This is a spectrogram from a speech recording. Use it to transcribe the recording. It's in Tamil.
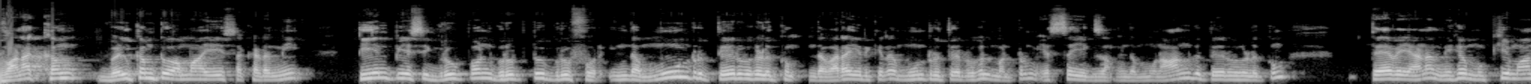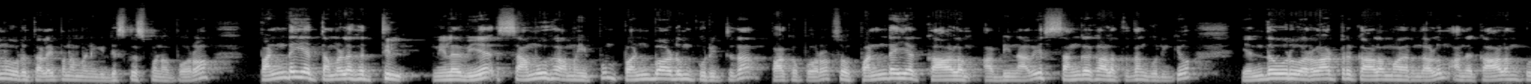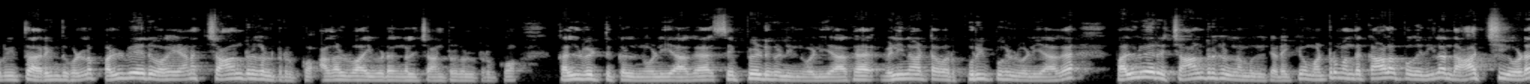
வணக்கம். Welcome to Ammai's academy TNPSC group one group two group four இந்த மூன்று தேர்வுகளுக்கும் இந்த வர இருக்கிற மூன்று தேர்வுகள் மற்றும் எஸ்ஐ எக்ஸாம் இந்த நான்கு தேர்வுகளுக்கும் தேவையான மிக முக்கியமான ஒரு தலைப்பை நம்ம இன்னைக்கு டிஸ்கஸ் பண்ண போகிறோம் பண்டைய தமிழகத்தில் நிலவிய சமூக அமைப்பும் பண்பாடும் குறித்து தான் பார்க்க போகிறோம் ஸோ பண்டைய காலம் அப்படின்னாவே சங்க காலத்தை தான் குறிக்கும். எந்த ஒரு வரலாற்று காலமாக இருந்தாலும் அந்த காலம் குறித்து அறிந்து கொள்ள பல்வேறு வகையான சான்றுகள் இருக்கும். அகழ்வாய்விடங்கள் சான்றுகள் இருக்கும். கல்வெட்டுக்களின் வழியாக செப்பேடுகளின் வழியாக வெளிநாட்டவர் குறிப்புகள் வழியாக பல்வேறு சான்றுகள் நமக்கு கிடைக்கும். மற்றும் அந்த காலப்பகுதியில் அந்த ஆட்சியோட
